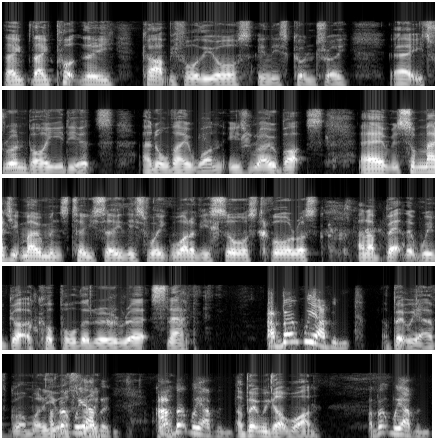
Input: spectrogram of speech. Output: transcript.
They they put the cart before the horse in this country. Uh, it's run by idiots, and all they want is robots. Uh, some magic moments, TC, this week. What have you sourced for us? And I bet that we've got a couple that are uh, snap. I bet we haven't. I bet we have. Go on. What are I you bet we haven't. Go I on. bet we haven't. I bet we got one. I bet we haven't.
